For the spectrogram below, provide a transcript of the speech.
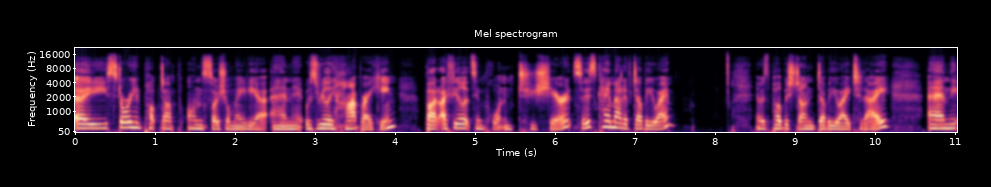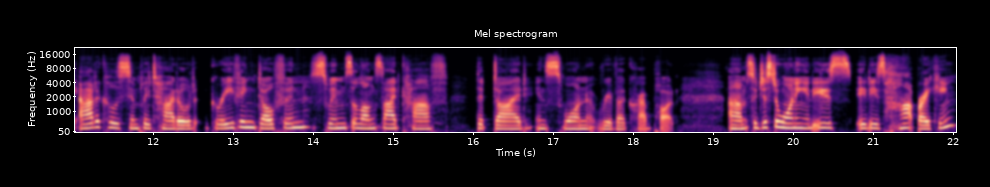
a story had popped up on social media and it was really heartbreaking, but I feel it's important to share it. So this came out of WA. It was published on WA Today, and the article is simply titled Grieving Dolphin Swims Alongside Calf That Died in Swan River Crab Pot. Um, so just a warning, it is it is heartbreaking,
